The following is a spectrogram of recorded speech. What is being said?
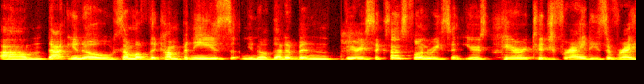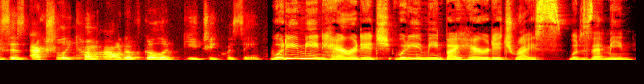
um, that you know, some of the companies, you know, that have been very successful in recent years, heritage varieties of rices actually come out of Gullah Geechee cuisine. What do you mean heritage? What do you mean by heritage rice? What does that mean?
